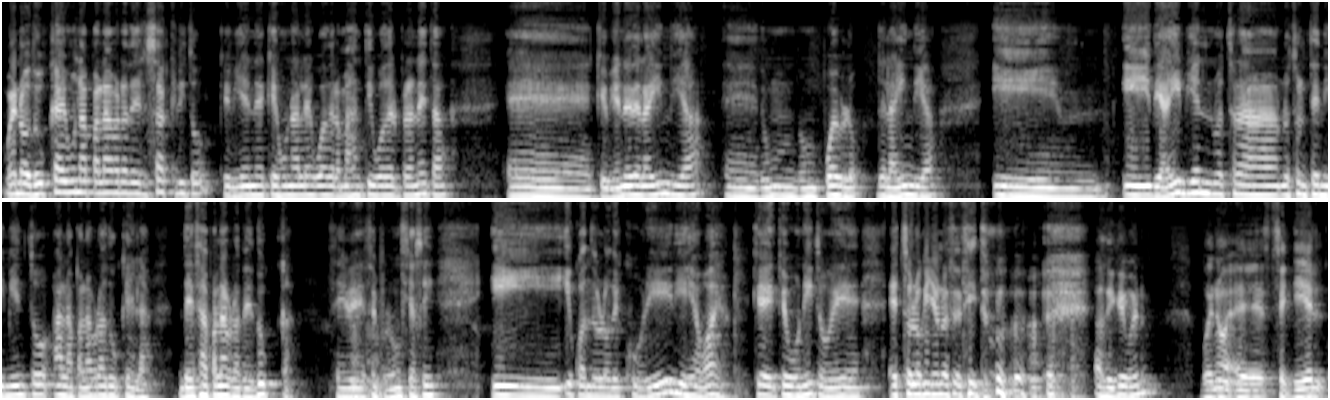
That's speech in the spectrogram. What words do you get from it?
Bueno, Duca es una palabra del sánscrito que viene, que es una lengua de la más antigua del planeta eh, que viene de la India, eh, de, un, pueblo de la India, y, de ahí viene nuestra, nuestro entendimiento a la palabra duquela, de esa palabra de duca, se, pronuncia así. Y, cuando lo descubrí dije, guay, qué, bonito, eh, esto es lo que yo necesito. así que bueno. Bueno, Ezequiel,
